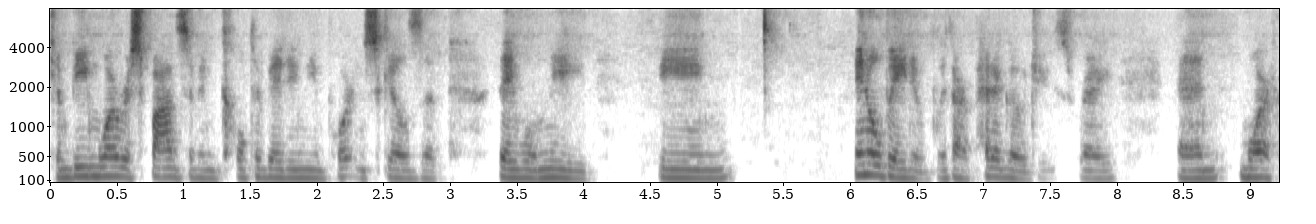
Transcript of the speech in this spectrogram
can be more responsive in cultivating the important skills that they will need, being innovative with our pedagogies, right? And more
